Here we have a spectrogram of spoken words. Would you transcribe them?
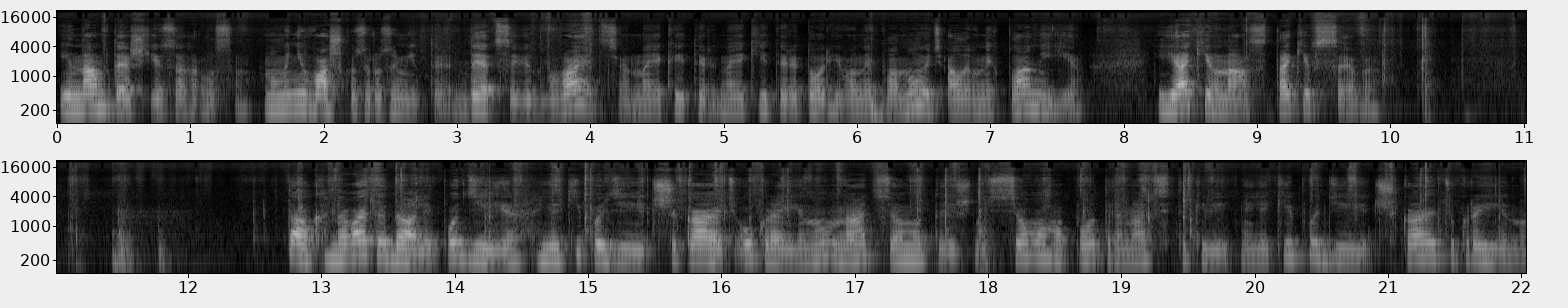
І нам теж є загроза. Ну мені важко зрозуміти, де це відбувається, на якій, на якій території вони планують, але в них плани є. Як і в нас, так і в себе. Так, давайте далі. Події. Які події чекають Україну на цьому тижні з 7 по 13 квітня? Які події чекають Україну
